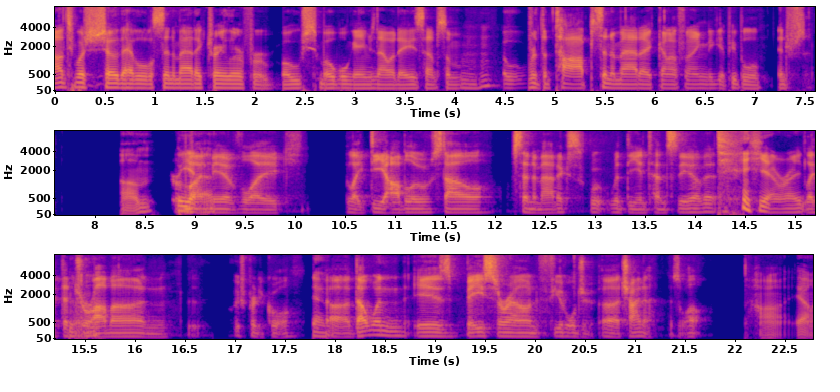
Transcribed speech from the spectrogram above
not too much to show. They have a little cinematic trailer for most mobile games nowadays. Have some Mm-hmm. over the top cinematic kind of thing to get people interested. Um, Remind yeah, me of like like Diablo style cinematics w- with the intensity of it. yeah, right. like the Yeah. drama and it looks pretty cool. Yeah. Uh, that one is based around feudal uh, China as well. Uh, yeah,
